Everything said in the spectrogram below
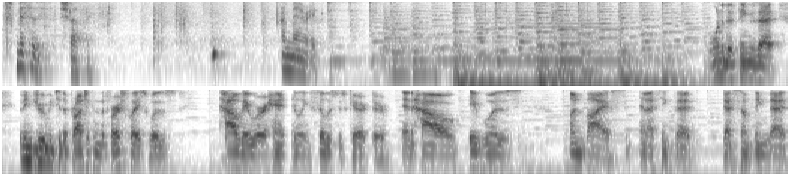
It's Mrs. Schlafly. I'm married. One of the things that I think drew me to the project in the first place was how they were handling Phyllis's character and how it was unbiased. And I think that that's something that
